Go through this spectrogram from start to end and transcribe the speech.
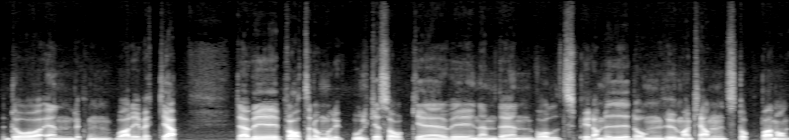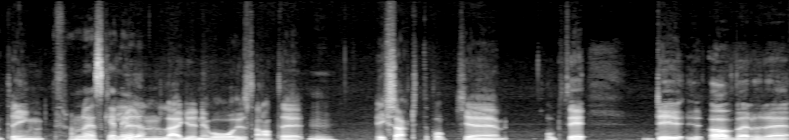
då en lektion varje vecka. Där vi pratade om olika saker, vi nämnde en våldspyramid om hur man kan stoppa någonting Från att vid eskalera. en lägre nivå utan att det Mm. Exakt och, eh, och det, det över, eh,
